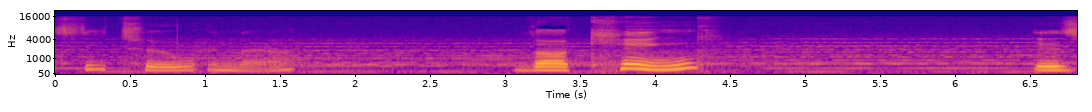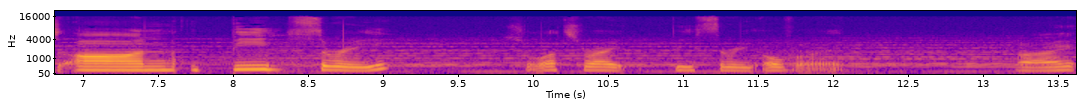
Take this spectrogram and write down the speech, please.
C2 in there. The king is on B3, so let's write B3 over it. Alright.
